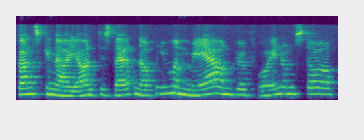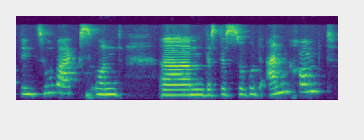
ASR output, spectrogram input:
Ganz genau, ja. Und das werden auch immer mehr und wir freuen uns da auf den Zuwachs und ähm, dass das so gut ankommt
